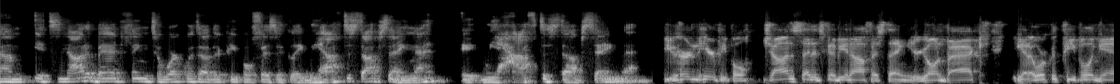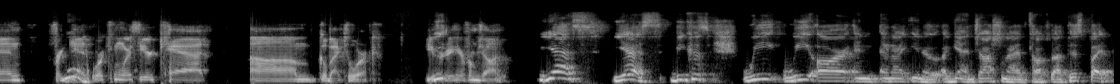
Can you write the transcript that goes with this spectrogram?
Um, it's not a bad thing to work with other people physically. We have to stop saying that. It, we have to stop saying that. You heard it here, people. John said it's going to be an office thing. You're going back. You got to work with people again. Forget yeah. working with your cat. Um, go back to work. You heard it here from John. Yes, yes, because we we are and and I you know again Josh and I have talked about this but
